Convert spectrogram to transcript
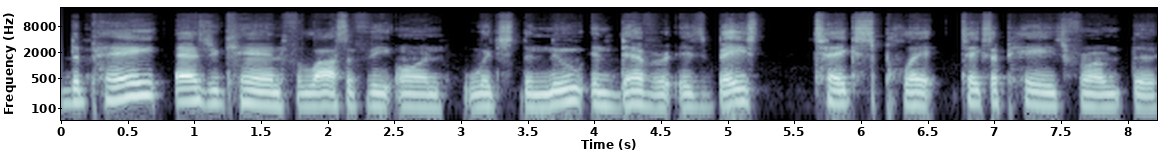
the pay as you can philosophy on which the new endeavor is based takes play takes a page from the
